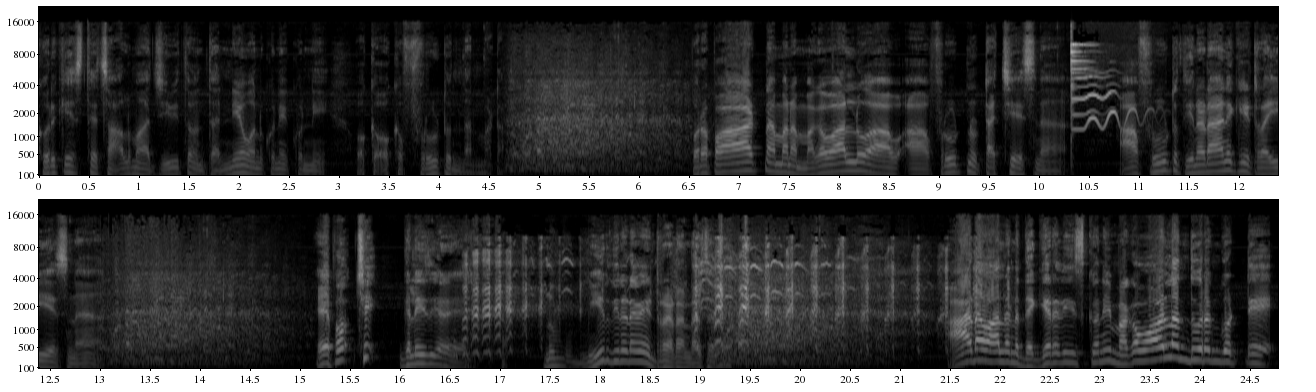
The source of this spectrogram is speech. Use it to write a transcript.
కొరికేస్తే చాలు మా జీవితం ధన్యం అనుకునే కొన్ని ఒక ఒక ఫ్రూట్ ఉందన్నమాట. పొరపాటున మన మగవాళ్ళు ఆ ఆ ఫ్రూట్ను టచ్ చేసిన ఆ ఫ్రూట్ తినడానికి ట్రై చేసిన ఏపో చి గలీజ్గా. నువ్వు మీరు తినడం ఏంటాడండి అసలు. ఆడవాళ్ళని దగ్గర తీసుకొని మగవాళ్ళని దూరం కొట్టే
